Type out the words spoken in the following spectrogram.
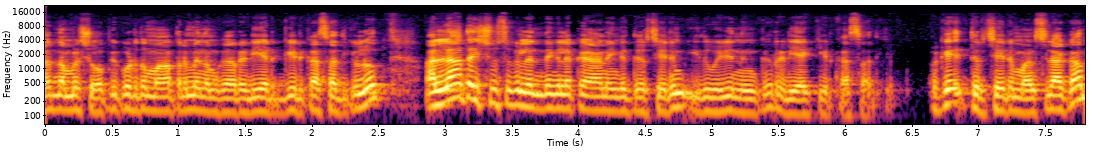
അത് നമ്മൾ ഷോപ്പിൽ കൊടുത്ത് മാത്രമേ നമുക്ക് റെഡിയാക്കി എടുക്കാൻ സാധിക്കുള്ളൂ. അല്ലാത്ത ഇഷ്യൂസുകൾ എന്തെങ്കിലുമൊക്കെ ആണെങ്കിൽ തീർച്ചയായും ഇതുവഴി നിങ്ങൾക്ക് റെഡിയാക്കി എടുക്കാൻ സാധിക്കും. ഓക്കെ തീർച്ചയായിട്ടും മനസ്സിലാക്കാം.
